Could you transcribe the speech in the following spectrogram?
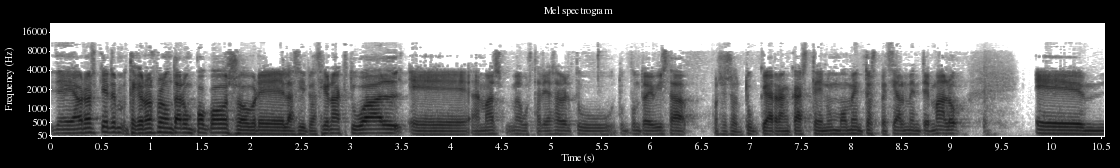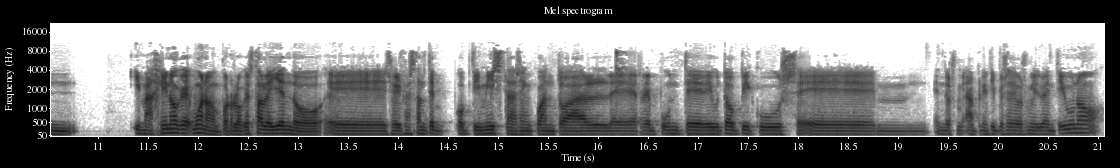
eh, ahora es que te queremos preguntar un poco sobre la situación actual. Eh, además, me gustaría saber tu, punto de vista, pues eso, tú que arrancaste en un momento especialmente malo. Eh, imagino que, bueno, por lo que he estado leyendo, sois bastante optimistas en cuanto al repunte de Utopicus a principios de 2021.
